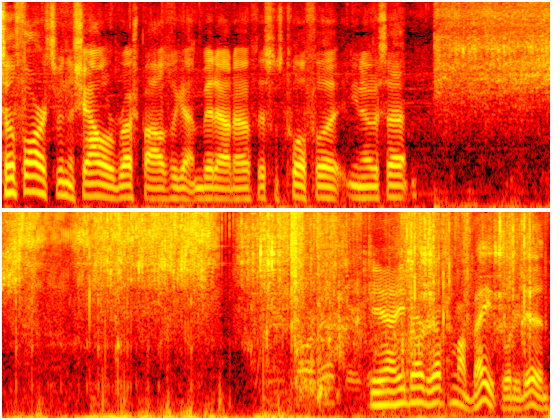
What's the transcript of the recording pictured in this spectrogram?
So far, it's been the shallower brush piles we gotten bit out of. This one's 12 foot. You notice that? Yeah, he darted up for my bait's what he did.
